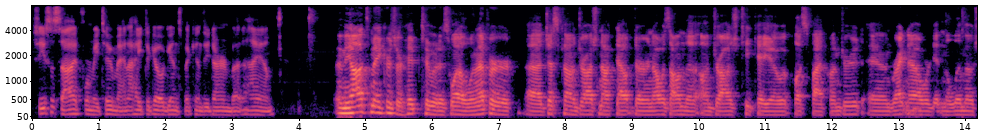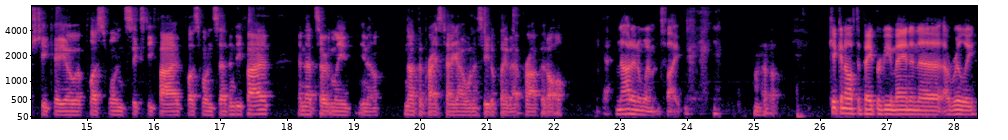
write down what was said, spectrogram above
she's a side for me too, man. I hate to go against Mackenzie Dern, but I am. And the odds makers are hip to it as well. Whenever uh, Jessica Andrade knocked out Dern, I was on the Andrade TKO at plus 500. And right now we're getting the Lemos TKO at plus 165, plus 175 and that's certainly you know not the price tag I want to see to play that prop at all. Yeah, not in a women's fight. no. Kicking off the pay per view, man, in a, a, really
